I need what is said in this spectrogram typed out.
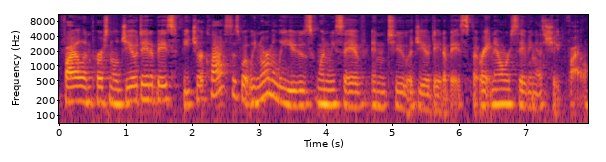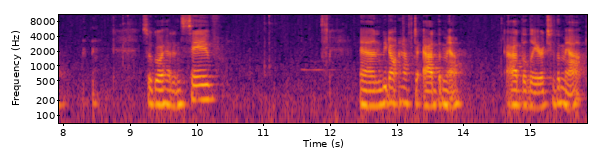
file and personal geodatabase feature class is what we normally use when we save into a geodatabase, but right now we're saving as shapefile. So go ahead and save. And we don't have to add the map, add the layer to the map.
